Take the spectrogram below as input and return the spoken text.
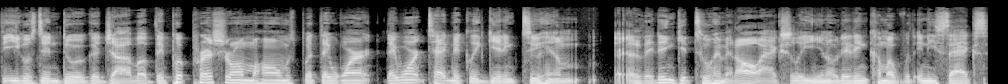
the Eagles didn't do a good job of. They put pressure on Mahomes, but they weren't they weren't technically getting to him. Uh, they didn't get to him at all. Actually, you know, they didn't come up with any sacks.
